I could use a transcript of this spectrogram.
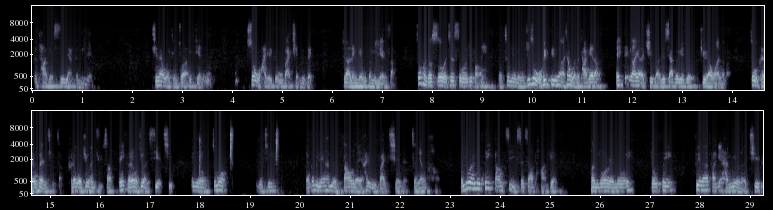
的 target 是两个米连现在我已经做了一点五，所以我还有一个五百千，对不对？就要零点五个 million 上，所以很多时候我这时候我就放，哎，我这边的我就是我会 feel 啊，像我的 target 啊，哎，那要 achieve 了，就下个月就就要完了嘛，所以我可能会很紧张，可能我就很沮丧，哎，可能我就很泄气，哎呦，这么已经两个米连还没有到嘞，还有五百千呢，怎样好？很多人都会当自己设下 target，很多人都哎都会对那个 target 还没有 achieve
